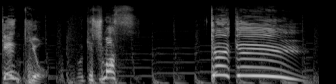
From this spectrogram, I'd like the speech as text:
元気をお届けします。元気!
